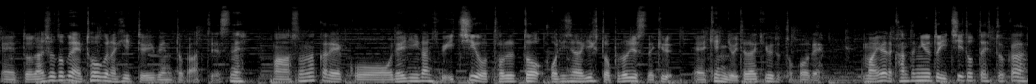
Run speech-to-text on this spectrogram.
えっ、と、ラジオ特内トークの日というイベントがあってですね、まあ、その中で、こう、デイリーランキング1位を取ると、オリジナルギフトをプロデュースできる、えー権利をいただけるというところで、まあ、いわゆる簡単に言うと、1位取った人が、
